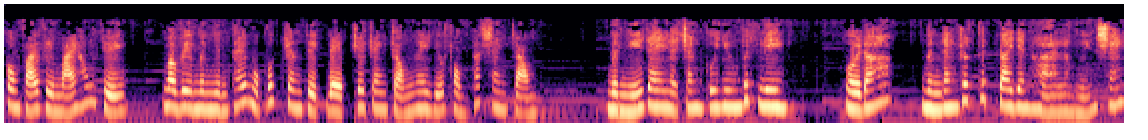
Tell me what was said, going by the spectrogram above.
Không phải vì mãi hóng chuyện, mà vì mình nhìn thấy một bức tranh tuyệt đẹp treo trang trọng ngay giữa phòng khách sang trọng. Mình nghĩ đây là tranh của Dương Bích Liên. Hồi đó, mình đang rất thích ba danh họa là Nguyễn Sáng,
